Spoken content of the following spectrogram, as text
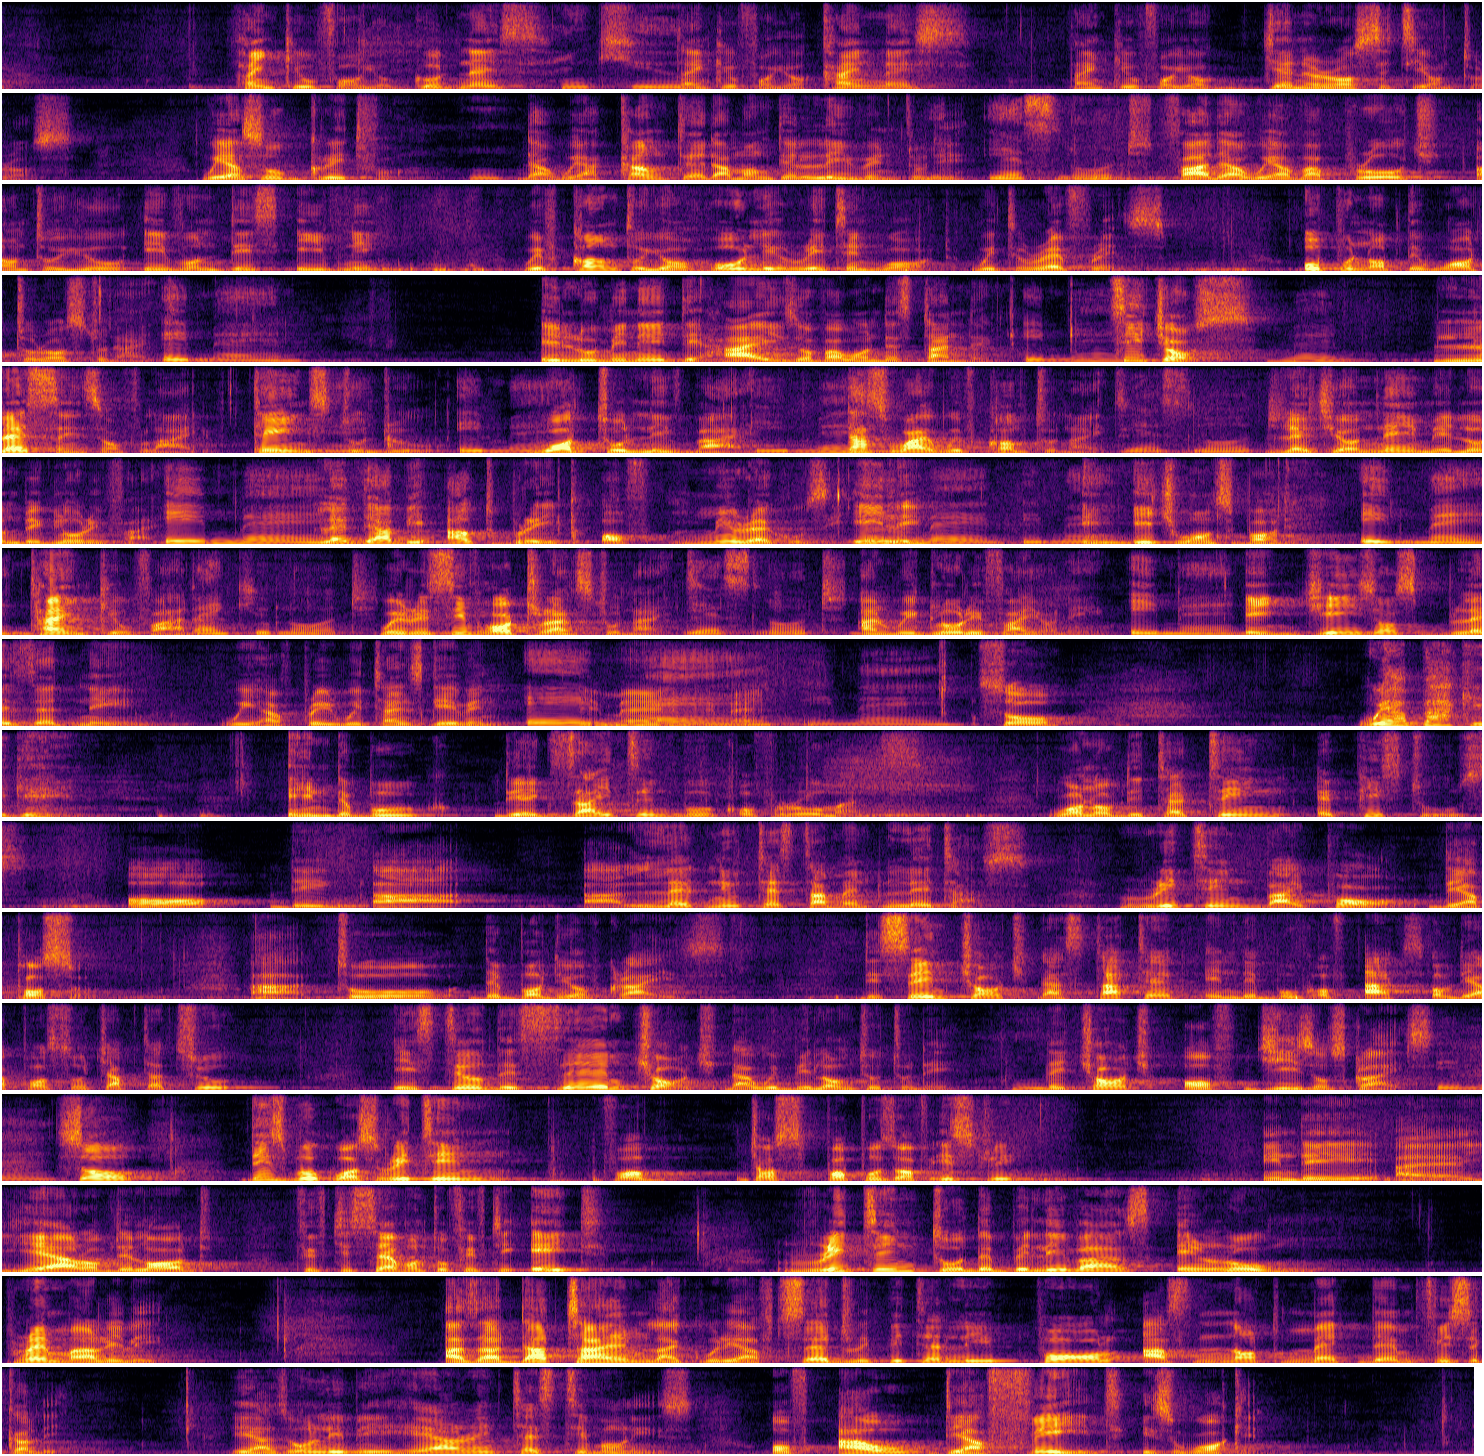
Thank you for your goodness. Thank you. Thank you for your kindness. Thank you for your generosity unto us. We are so grateful hmm. that we are counted among the living today. yes, Lord. Father, we have approached unto you even this evening. We've come to your holy written word with reference. Open up the word to us tonight. Amen. Illuminate the eyes of our understanding. Amen. Teach us Amen. lessons of life, things to do, Amen. what to live by. Amen. That's why we've come tonight. Yes, Lord. Let your name alone be glorified. Amen. Let there be outbreak of miracles, healing Amen. Amen. in each one's body. Amen. Thank you, Father. Thank you, Lord. We receive utterance tonight Yes, Lord. and we glorify your name. Amen. In Jesus' blessed name, we have prayed with thanksgiving. Amen. Amen. Amen. So, we are back again in the book, the exciting book of Romans, one of the 13 epistles or the uh, uh, New Testament letters written by Paul, the apostle, uh, to the body of Christ. The same church that started in the book of Acts of the Apostle, chapter 2, is still the same church that we belong to today, the church of Jesus Christ. Amen. So, this book was written for just purpose of history in the uh, year of the Lord, 57 to 58, written to the believers in Rome, primarily. As at that time, like we have said repeatedly, Paul has not met them physically. He has only been hearing testimonies of how their faith is working.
